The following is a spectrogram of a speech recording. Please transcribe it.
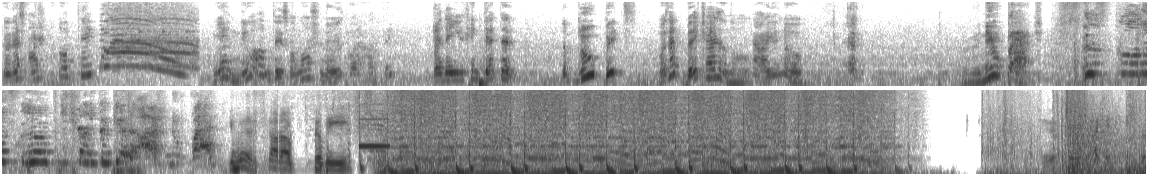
So that's Arsenal update. Yeah, new updates on Arsenal is gonna update. And then you can get the the blue bits. Was that bitch? I don't know. Now you know. A new badge. This school is trying to get an Arsenal badge. You better shut up, Billy. You, type anything, bro?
